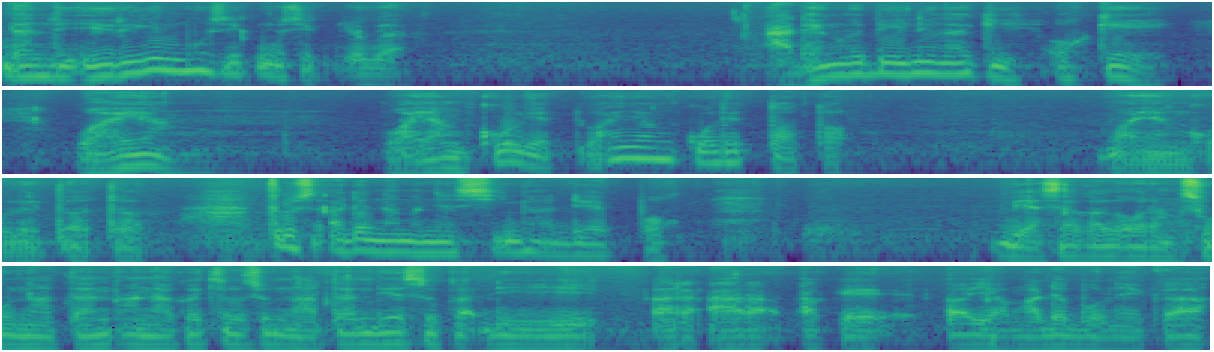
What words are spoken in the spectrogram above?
Dan diiringi musik-musik juga ada yang lebih ini lagi. Oke, wayang. Wayang kulit, wayang kulit toto. Wayang kulit toto. Terus ada namanya singa Depok. Biasa kalau orang sunatan, anak kecil sunatan dia suka di arak-arak pakai uh, yang ada boneka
